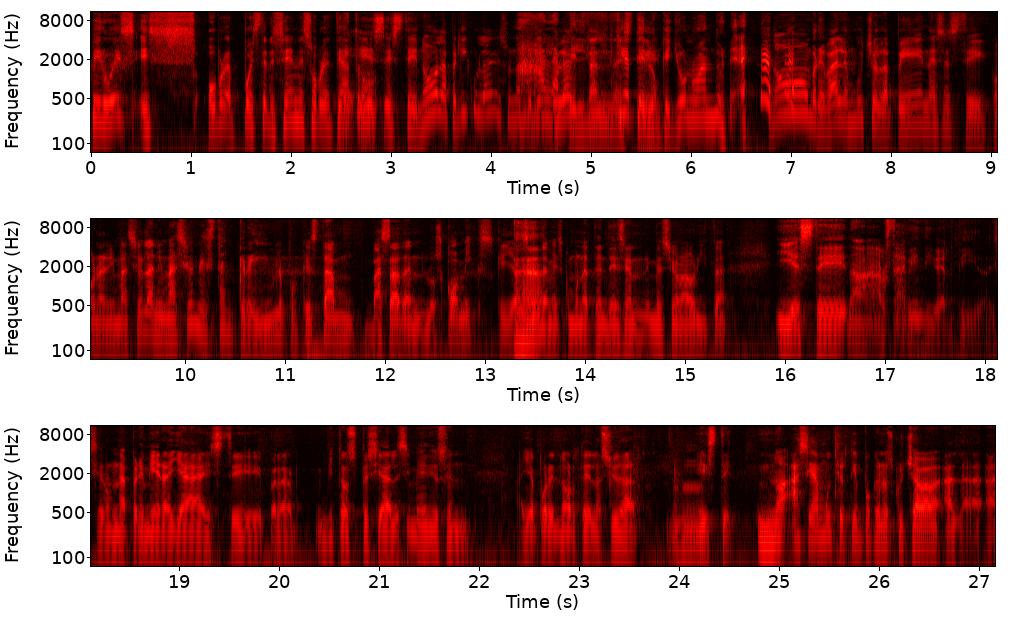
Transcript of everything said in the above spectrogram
Pero es, es obra puesta en escena, es obra de teatro. Es este, no, la película, es una ah, película. la peli. están, Fíjate, este, lo que yo no ando. No, hombre, vale mucho la pena. Es este con animación. La animación está increíble porque está basada en los cómics, que ya ves que también es como una tendencia en animación ahorita. Y este, no, está bien divertida. Hicieron una premiera ya este para invitados especiales y medios en allá por el norte de la ciudad. Este, no hacía mucho tiempo que no escuchaba a la, a-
